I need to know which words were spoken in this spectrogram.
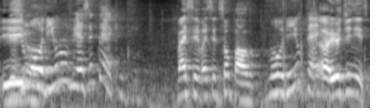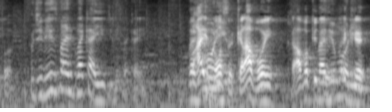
E- Se o Mourinho não vier ser técnico. Vai ser, vai ser de São Paulo. Mourinho técnico. Ah, e o Diniz, pô? O Diniz vai, vai cair, o Diniz vai cair. Ai, vir o Mourinho. nossa, cravou, hein? Cravou que Vai vir o Mourinho.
